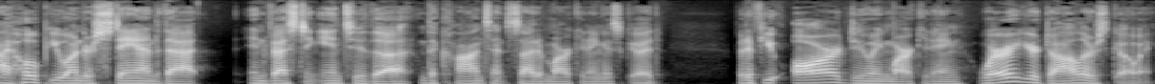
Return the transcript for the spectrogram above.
I hope you understand that investing into the the content side of marketing is good. But if you are doing marketing, where are your dollars going?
